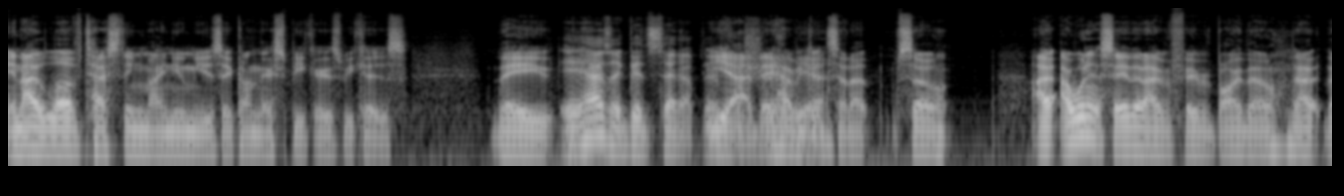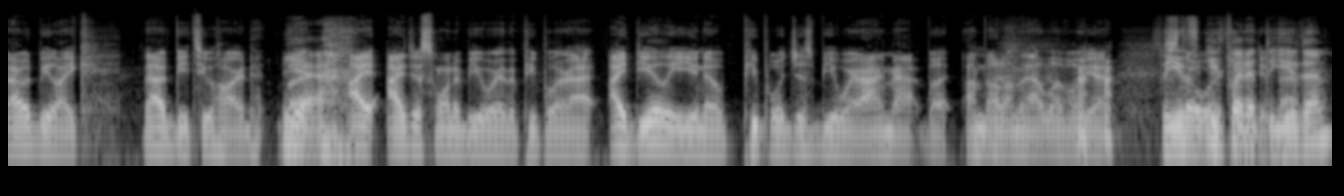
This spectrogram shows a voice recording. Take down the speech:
And I love testing my new music on their speakers because they It has a good setup there. for yeah, they have a yeah. good setup. So I, I wouldn't say that I have a favorite bar though. That that would be like that would be too hard. But Yeah. I, I just want to be where the people are at. Ideally, you know, people would just be where I'm at, but I'm not on that level yet. So you've you've played at the get U then?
